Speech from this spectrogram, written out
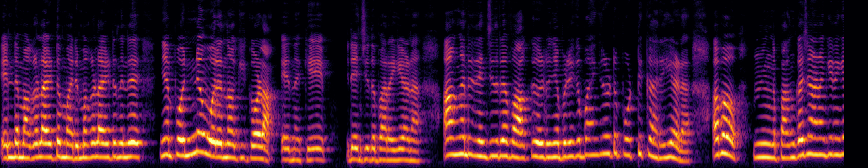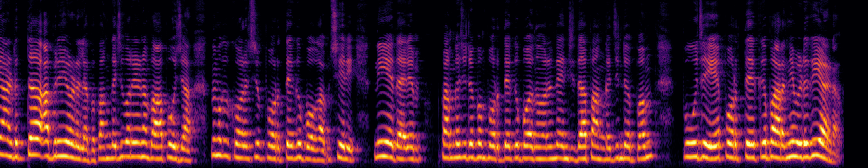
എന്റെ മകളായിട്ടും മരുമകളായിട്ട് നിന്നെ ഞാൻ പൊന്നു പോലെ നോക്കിക്കോളാം എന്നൊക്കെ രഞ്ജിത പറയുകയാണ്. അങ്ങനെ രഞ്ജിതയുടെ വാക്ക് കഴിഞ്ഞപ്പോഴേക്കും ഭയങ്കരമായിട്ട് പൊട്ടിക്കരയാണ്. അപ്പോൾ പങ്കജാണെങ്കിൽ എനിക്ക് അടുത്ത അഭിനയമാണല്ലോ അപ്പോൾ പങ്കജ് പറയണം വാ പൂജ നമുക്ക് കുറച്ച് പുറത്തേക്ക് പോകാം. ശരി നീ ഏതായാലും പങ്കജിന്റെ ഒപ്പം പുറത്തേക്ക് പോകുന്ന പറഞ്ഞ് രഞ്ജിത പങ്കജിന്റെ ഒപ്പം പൂജയെ പുറത്തേക്ക് പറഞ്ഞു വിടുകയാണ്.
